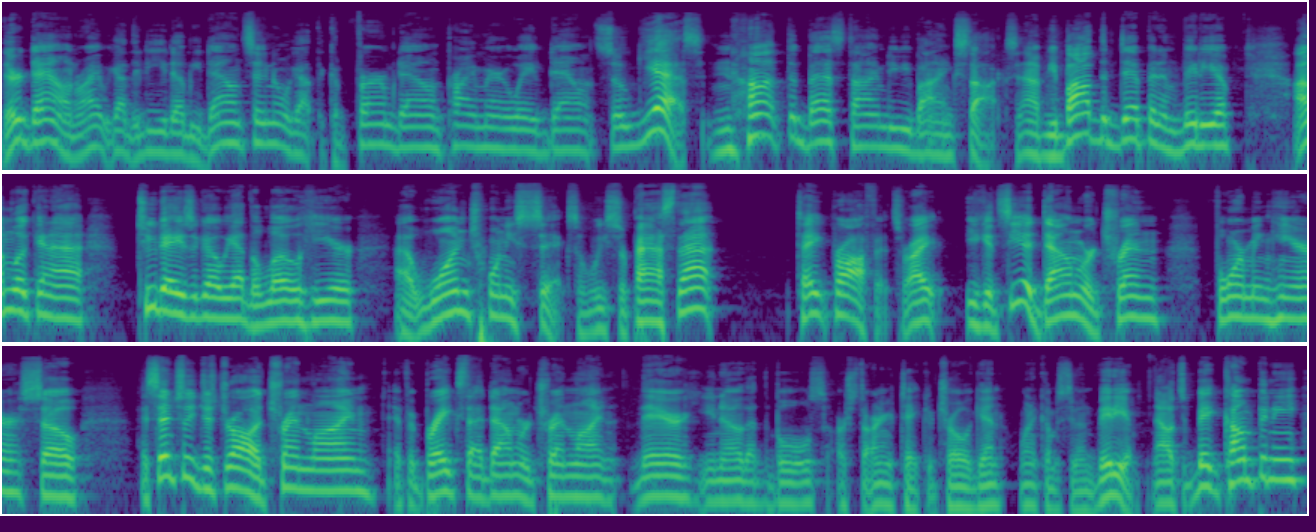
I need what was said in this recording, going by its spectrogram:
they're down, right? We got the DEW down signal, we got the confirmed down, primary wave down. So yes, not the best time to be buying stocks. Now, if you bought the dip in NVIDIA, I'm looking at two days ago, we had the low here at 126. If we surpass that, take profits, right? You can see a downward trend forming here. So essentially just draw a trend line. If it breaks that downward trend line there, you know that the bulls are starting to take control again when it comes to NVIDIA. Now it's a big company.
